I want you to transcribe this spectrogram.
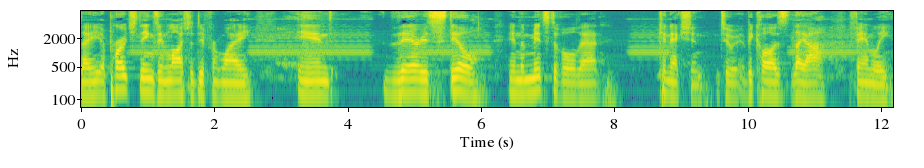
They approach things in life a different way. And there is still, in the midst of all that, connection to it because they are family.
